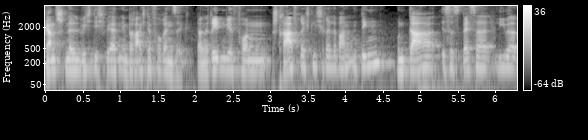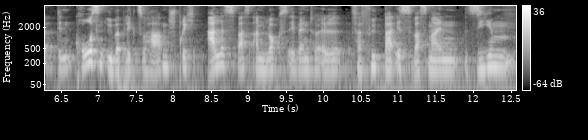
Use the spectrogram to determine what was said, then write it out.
ganz schnell wichtig werden im Bereich der Forensik. Dann reden wir von strafrechtlich relevanten Dingen und da ist es besser, lieber den großen Überblick zu haben, sprich alles, was an Log Logs eventuell verfügbar ist, was mein SIEM,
